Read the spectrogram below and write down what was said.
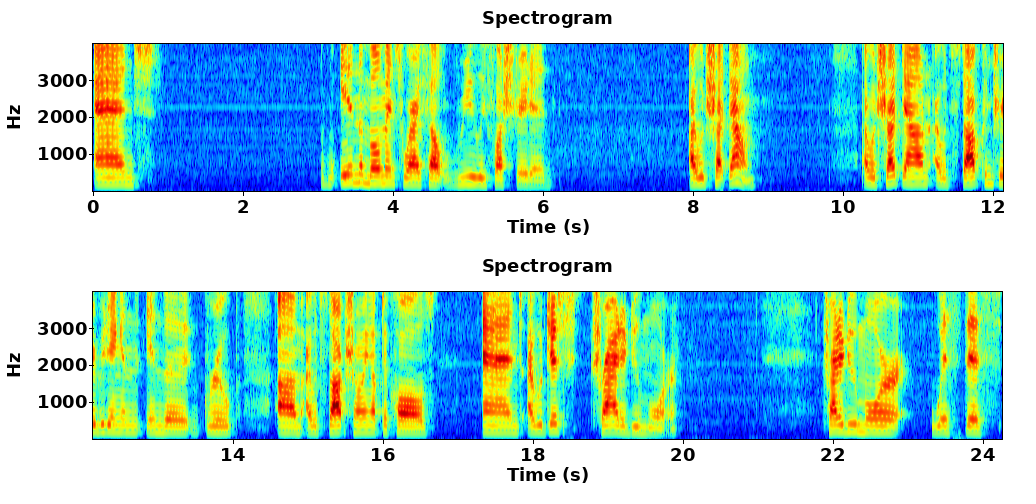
And in the moments where I felt really frustrated, I would shut down. I would shut down. I would stop contributing in in the group. Um, I would stop showing up to calls, and I would just try to do more. Try to do more with this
